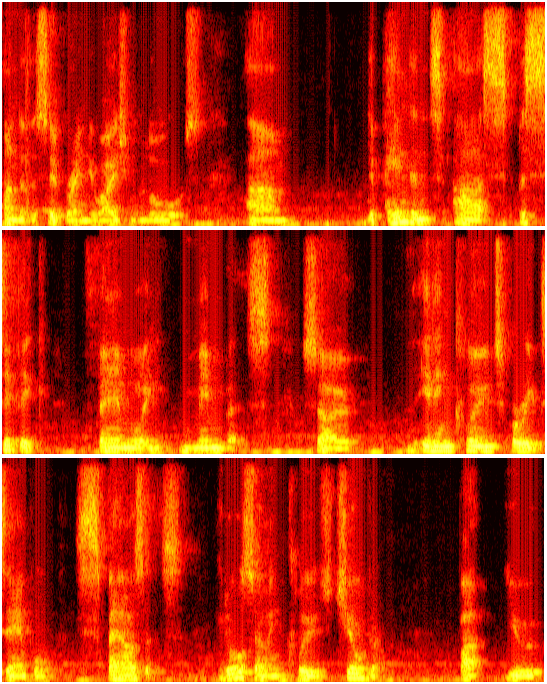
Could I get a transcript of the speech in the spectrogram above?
under the superannuation laws. Um, dependents are specific family members. So it includes, for example, spouses. It also includes children, but you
